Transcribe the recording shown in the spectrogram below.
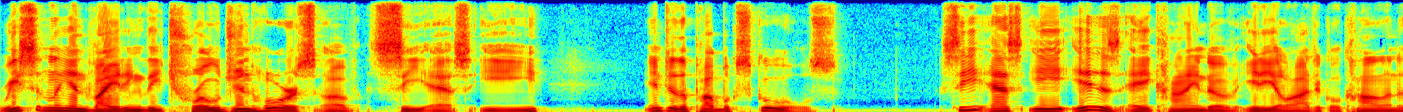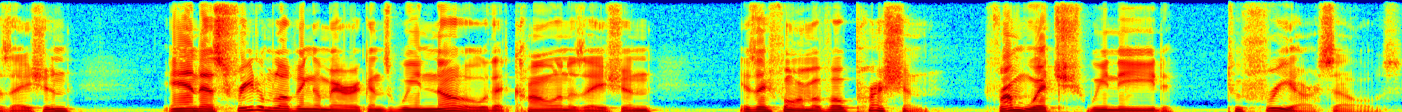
recently inviting the Trojan horse of CSE into the public schools. CSE is a kind of ideological colonization, and as freedom loving Americans, we know that colonization is a form of oppression from which we need to free ourselves.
